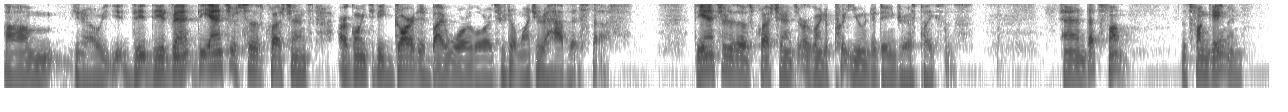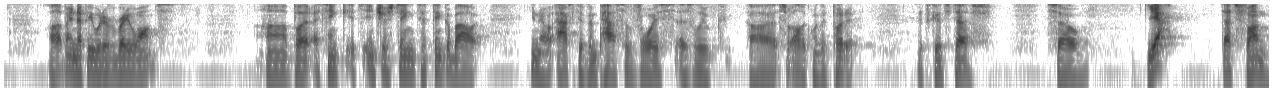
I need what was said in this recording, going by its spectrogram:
Um, you know, the the, event, the answers to those questions are going to be guarded by warlords who don't want you to have this stuff. The answer to those questions are going to put you into dangerous places, and that's fun. That's fun gaming. Uh, it might not be what everybody wants, uh, but I think it's interesting to think about, you know, active and passive voice, as Luke uh, so eloquently put it. It's good stuff. So, yeah, that's fun.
